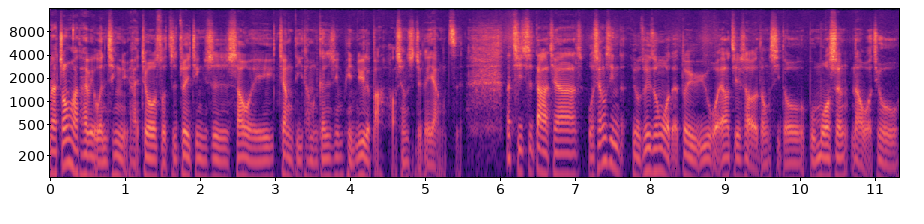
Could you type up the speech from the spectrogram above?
那中华台北文青女孩，就我所知，最近是稍微降低他们更新频率了吧？好像是这个样子。那其实大家，我相信有追踪我的，对于我要介绍的东西都不陌生。那我就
